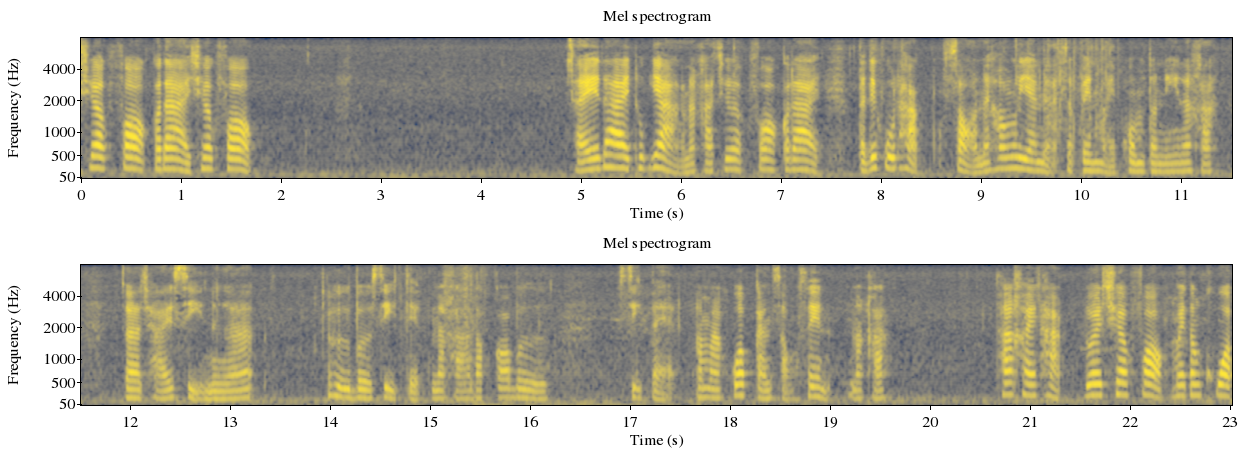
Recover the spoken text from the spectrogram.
เชือกฟอกก็ได้เชือกฟอก ใช้ได้ทุกอย่างนะคะ เชือกฟอกก็ได้ แต่ที่ครูถักสอนในห้องเรียนน่ะจะเป็นไหมพรมตัวนี้นะคะ จะใช้สีเนื้อก็คือเบอร์ 47 นะคะ แล้วก็เบอร์ 48 เอามาควบกัน 2 เส้นนะคะ ถ้าใครถักด้วยเชือกฟอกไม่ต้องควบ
